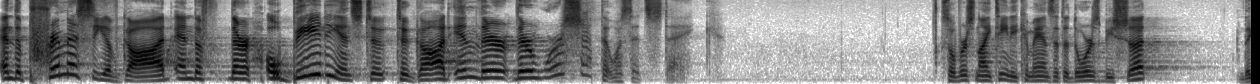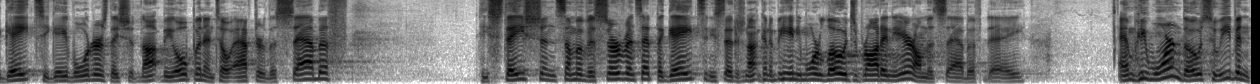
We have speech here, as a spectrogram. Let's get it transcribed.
and the primacy of God and the, their obedience to, to God in their, their worship that was at stake. So, verse 19, he commands that the doors be shut. The gates, he gave orders they should not be open until after the Sabbath. He stationed some of his servants at the gates and he said, There's not going to be any more loads brought in here on the Sabbath day. And he warned those who even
